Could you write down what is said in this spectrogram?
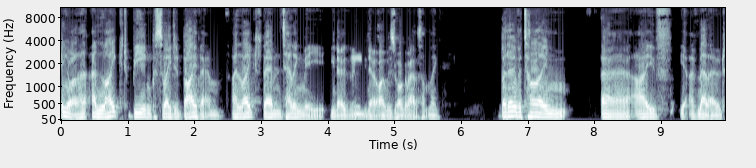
know, I, liked being persuaded by them. I liked them telling me, you know, you know, I was wrong about something. But over time, uh, I've yeah, I've mellowed,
